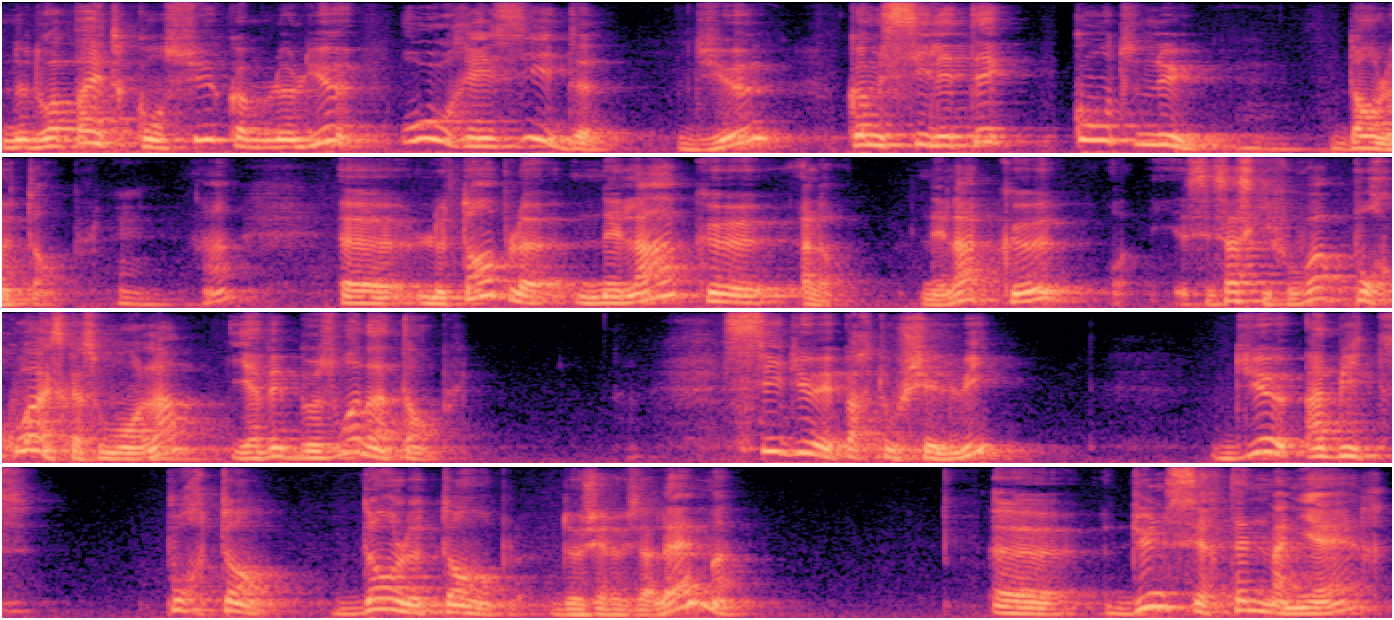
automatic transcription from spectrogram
ne doit pas être conçu comme le lieu où réside Dieu, comme s'il était contenu dans le temple. Hein? Euh, le temple n'est là que, alors, n'est là que, c'est ça ce qu'il faut voir, pourquoi est-ce qu'à ce, ce moment-là, il y avait besoin d'un temple? Si Dieu est partout chez lui, Dieu habite pourtant dans le temple de Jérusalem, euh, d'une certaine manière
